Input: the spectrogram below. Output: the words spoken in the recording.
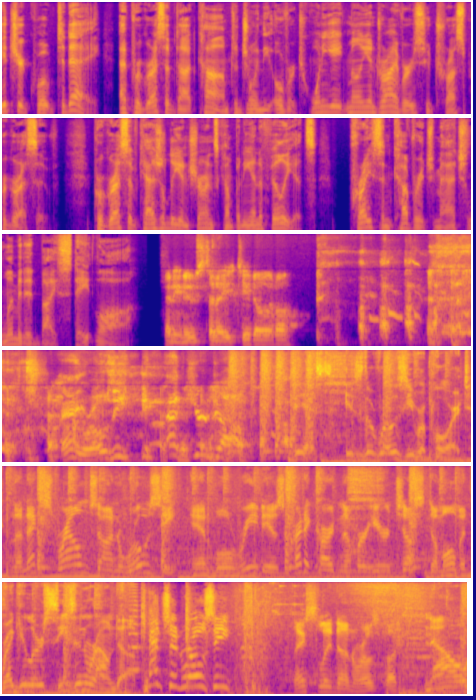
Get your quote today at progressive.com to join the over 28 million drivers who trust Progressive. Progressive Casualty Insurance Company and Affiliates. Price and coverage match limited by state law. Any news today, Tito, at all? Dang, Rosie, that's your job. This is the Rosie Report. The next round's on Rosie, and we'll read his credit card number here in just a moment. Regular season roundup. Catch it, Rosie! Nicely done, Rosebud. Now,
